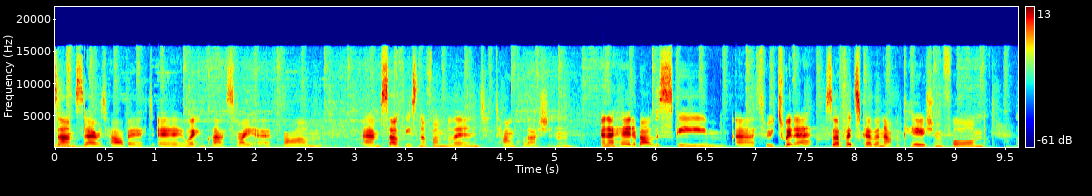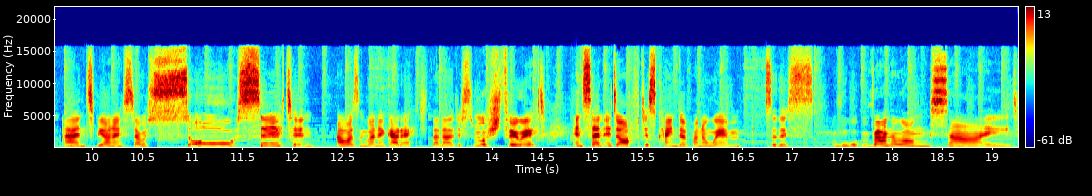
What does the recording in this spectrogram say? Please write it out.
So I'm Sarah Tarbit, a working class writer from um, Northumberland, town called Ashington. And I heard about the scheme uh, through Twitter, so I put together an application form. And to be honest, I was so certain I wasn't going to get it that I just rushed through it and sent it off just kind of on a whim. So this ran alongside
